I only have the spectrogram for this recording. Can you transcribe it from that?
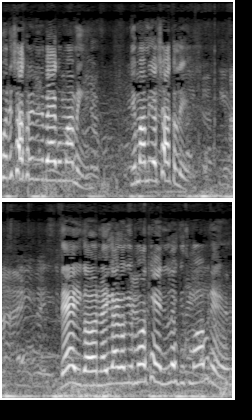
Put the chocolate in the bag with mommy. Give mommy your chocolate. There you go. Now you gotta go get more candy. Look, it's more over there.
